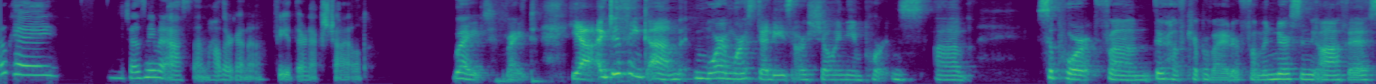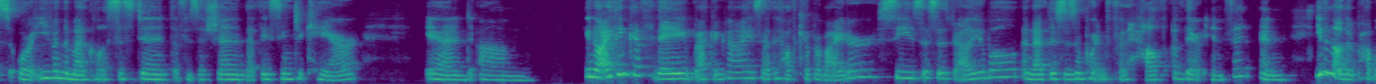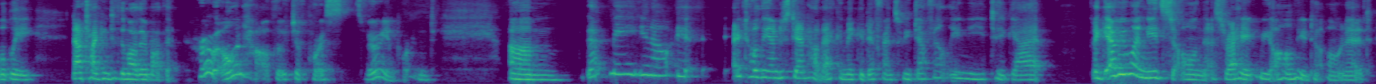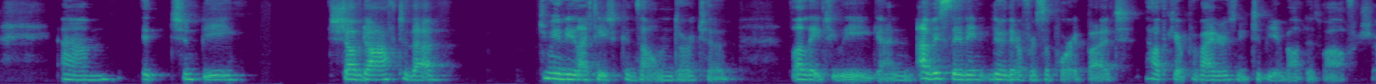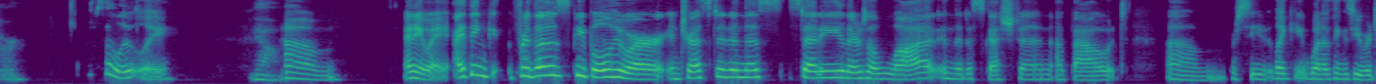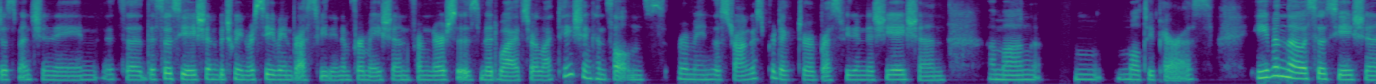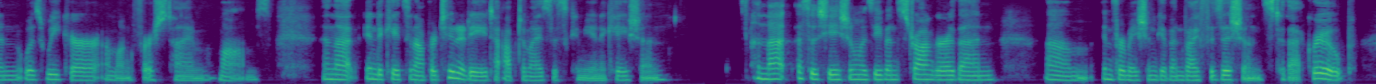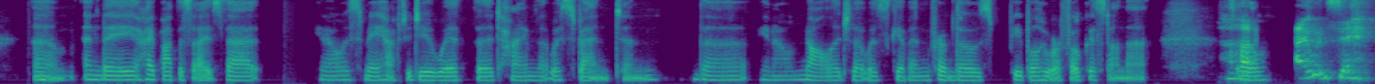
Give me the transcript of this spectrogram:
okay, doesn't even ask them how they're going to feed their next child. Right, right. Yeah, I do think um, more and more studies are showing the importance of support from their healthcare provider, from a nurse in the office, or even the medical assistant, the physician, that they seem to care. And, um, you know, I think if they recognize that the healthcare provider sees this as valuable and that this is important for the health of their infant, and even though they're probably not talking to the mother about the, her own health, which of course is very important, um, that may, you know, I, I totally understand how that can make a difference. We definitely need to get, like, everyone needs to own this, right? We all need to own it. Um, it shouldn't be shoved off to the community lactation consultant or to the La Leche League. And obviously, they, they're there for support, but healthcare providers need to be involved as well, for sure. Absolutely. Yeah. Um, anyway, I think for those people who are interested in this study, there's a lot in the discussion about um, receive like one of the things you were just mentioning it's a the association between receiving breastfeeding information from nurses midwives or lactation consultants remain the strongest predictor of breastfeeding initiation among multiparous, even though association was weaker among first time moms. And that indicates an opportunity to optimize this communication. And that association was even stronger than um, information given by physicians to that group. Mm-hmm. Um, and they hypothesized that, you know, this may have to do with the time that was spent and the, you know, knowledge that was given from those people who were focused on that. So I would say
